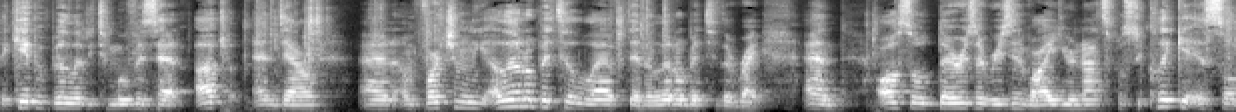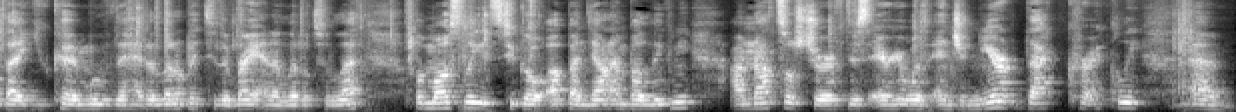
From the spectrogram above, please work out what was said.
the capability to move his head up and down and unfortunately a little bit to the left and a little bit to the right. And also there is a reason why you're not supposed to click it is so that you could move the head a little bit to the right and a little to the left. But mostly it's to go up and down. And believe me I'm not so sure if this area was engineered that correctly. Um,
